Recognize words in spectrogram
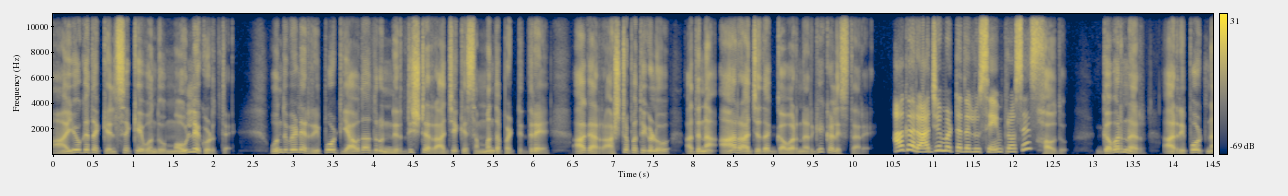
ಆಯೋಗದ ಕೆಲಸಕ್ಕೆ ಒಂದು ಮೌಲ್ಯ ಕೊಡುತ್ತೆ. ಒಂದು ವೇಳೆ ರಿಪೋರ್ಟ್ ಯಾವುದಾದ್ರೂ ನಿರ್ದಿಷ್ಟ ರಾಜ್ಯಕ್ಕೆ ಸಂಬಂಧಪಟ್ಟಿದ್ರೆ ಆಗ ರಾಷ್ಟ್ರಪತಿಗಳು ಅದನ್ನ ಆ ರಾಜ್ಯದ ಗವರ್ನರ್ಗೆ ಕಳಿಸ್ತಾರೆ. ಆಗ ರಾಜ್ಯ ಮಟ್ಟದಲ್ಲೂ ಸೇಮ್ ಪ್ರಾಸೆಸ್? ಹೌದು. ಗವರ್ನರ್ ಆ ರಿಪೋರ್ಟ್ನ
